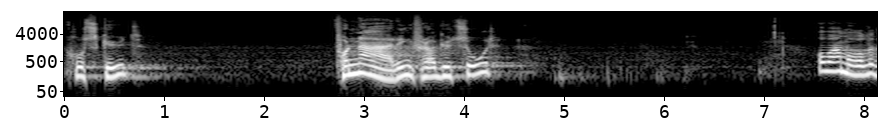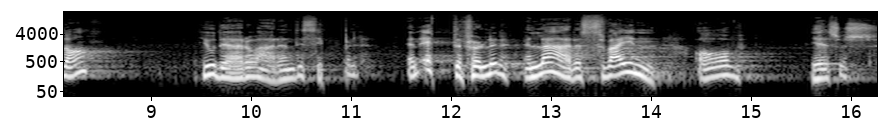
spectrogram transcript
hos Gud får næring fra Guds ord. Og hva er målet da? Jo, det er å være en disippel. En etterfølger, en læresvein av Jesus.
